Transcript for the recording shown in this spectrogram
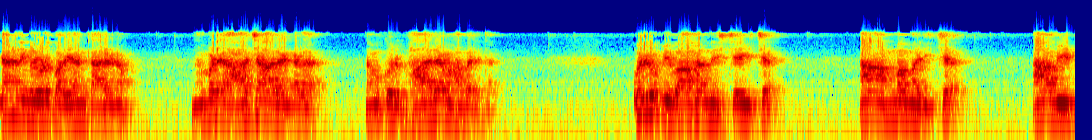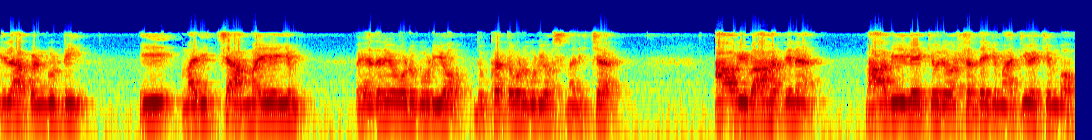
ഞാൻ നിങ്ങളോട് പറയാൻ കാരണം നമ്മുടെ ആചാരങ്ങൾ നമുക്കൊരു ഭാരമാവരുത്. ഒരു വിവാഹം നിശ്ചയിച്ച് ആ അമ്മ മരിച്ച് ആ വീട്ടിൽ ആ പെൺകുട്ടി ഈ മരിച്ച അമ്മയെയും വേദനയോടുകൂടിയോ ദുഃഖത്തോടുകൂടിയോ സ്മരിച്ച് ആ വിവാഹത്തിന് ഭാവിയിലേക്ക് ഒരു വർഷത്തേക്ക് മാറ്റിവെക്കുമ്പോൾ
